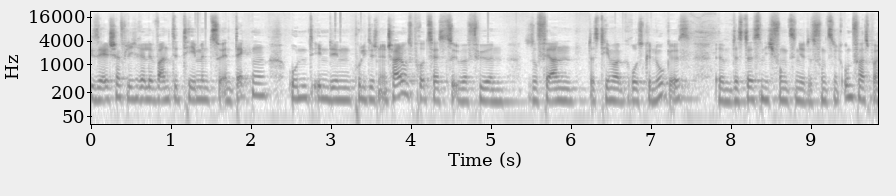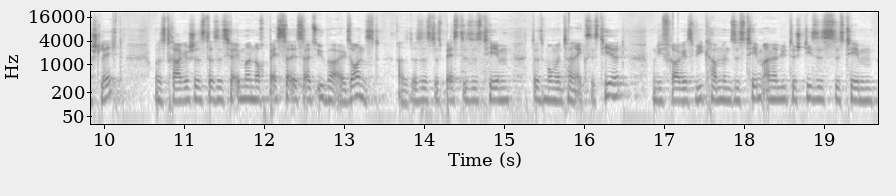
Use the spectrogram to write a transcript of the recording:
gesellschaftlich relevante Themen zu entdecken und in den politischen Entscheidungsprozess zu überführen, sofern das Thema groß genug ist, ähm, dass das nicht funktioniert. Das funktioniert unfassbar schlecht. Und das Tragische ist, dass es ja immer noch besser ist als überall sonst. Also das ist das beste System, das momentan existiert. Und die Frage ist, wie kann man systemanalytisch dieses System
